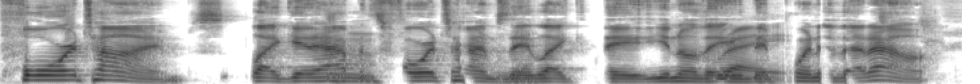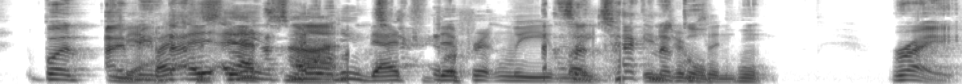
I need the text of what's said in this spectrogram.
four times. Like it happens four times. They like they you know they they pointed that out. But I Yeah. mean But I, I that's, that's I think that's differently that's like a technical of, point.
